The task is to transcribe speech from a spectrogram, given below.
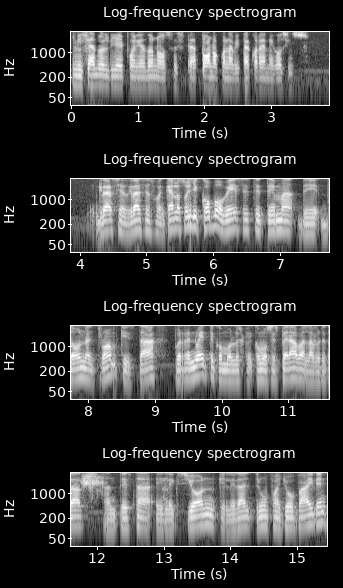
Iniciando el día y poniéndonos este, a tono con la bitácora de negocios. Gracias, gracias Juan Carlos. Oye, ¿cómo ves este tema de Donald Trump que está pues renuente como, lo, como se esperaba, la verdad, ante esta elección que le da el triunfo a Joe Biden?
